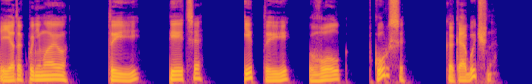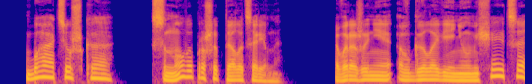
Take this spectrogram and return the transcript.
«Я так понимаю, ты, Петя, и ты, Волк, в курсе? Как обычно?» «Батюшка!» — снова прошептала царевна. Выражение «в голове не умещается»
